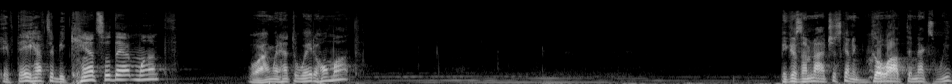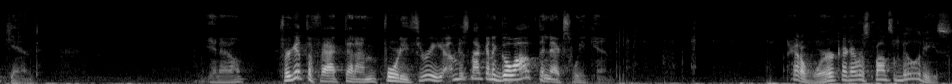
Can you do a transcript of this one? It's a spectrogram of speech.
if they have to be canceled that month, well, I'm going to have to wait a whole month. Because I'm not just going to go out the next weekend. You know? Forget the fact that I'm 43. I'm just not going to go out the next weekend. I got to work, I got responsibilities.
